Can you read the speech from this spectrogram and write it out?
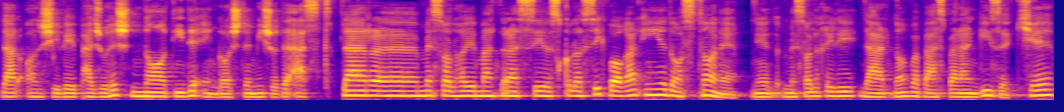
در آن شیوه پژوهش نادیده انگاشته می شده است. در مثال های مدرسی اسکولاستیک واقعا این یه داستانه. مثال خیلی دردناک و بحث برانگیزه که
